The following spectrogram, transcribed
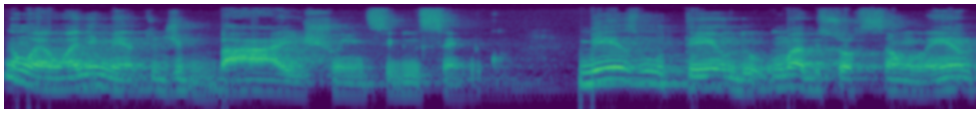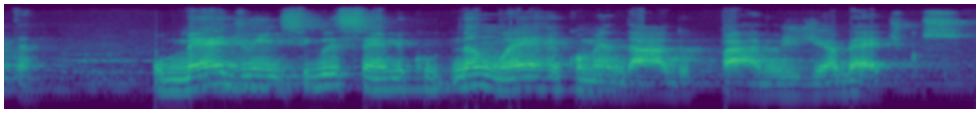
não é um alimento de baixo índice glicêmico. Mesmo tendo uma absorção lenta, o médio índice glicêmico não é recomendado para os diabéticos.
